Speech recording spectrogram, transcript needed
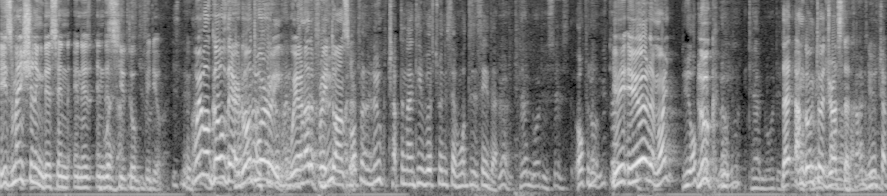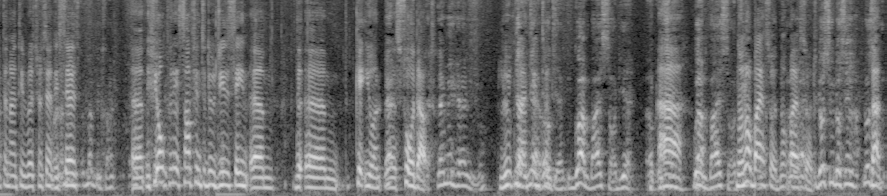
He's mentioning this in, in, his, in this YouTube video. We will go there. Don't worry. We are not afraid to answer. Open Luke chapter 19, verse 27. What does it say there? Yeah, tell what he says. Open no, you You, you heard him, right? You Look, No, you tell me what he that I'm going to address that. Luke chapter 19, verse 27. It says, uh, if you open it, something to do with Jesus saying, um, the, um, get your uh, sword out. Let me hear you. Luke yeah, 19, yeah, 20. okay. Go and buy sword, yeah. Okay, Ah. so go and buy sword. No, not buy a sword, not buy a Uh, sword. Those who doesn't, those That- who,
